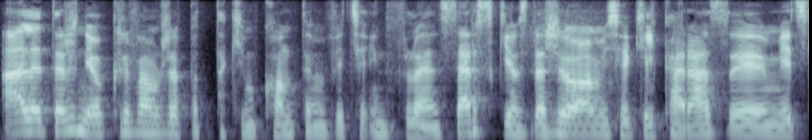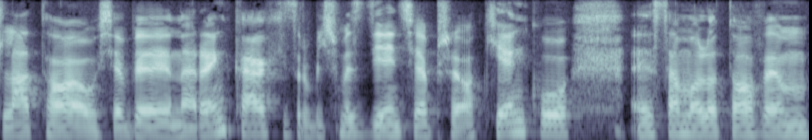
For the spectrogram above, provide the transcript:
ale też nie ukrywam, że pod takim kątem, wiecie, influencerskim zdarzyło mi się kilka razy mieć lato u siebie na rękach i zrobiliśmy zdjęcie przy okienku e, samolotowym.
